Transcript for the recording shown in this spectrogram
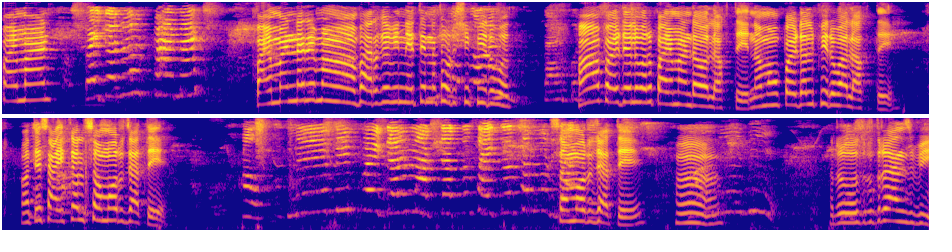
पाय मांड पाय मांडणार मग भार्गवी नेते ना थोडीशी फिरवत. हा पैडलवर पाय मांडावं लागते. ना मग पैडल फिरवा लागते. मग ते सायकल समोर जाते. हो समोर जाते. हां. रोज रुद्रांश बी.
